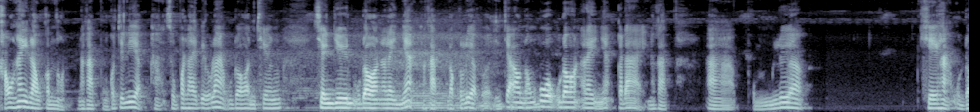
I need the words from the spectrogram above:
เขาให้เรากำหนดนะครับ ผมก็จะเรียกอ่าสุภาลัยเบลล่าอุดรเชียงเชียงยืนอุดรอะไรเงี้ยนะครับ เราก็เลือกหรือจะเอาน้องบัวอุดรอะไรเงี้ยก็ได้นะครับอ่าผมเลือกเคหะอุด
